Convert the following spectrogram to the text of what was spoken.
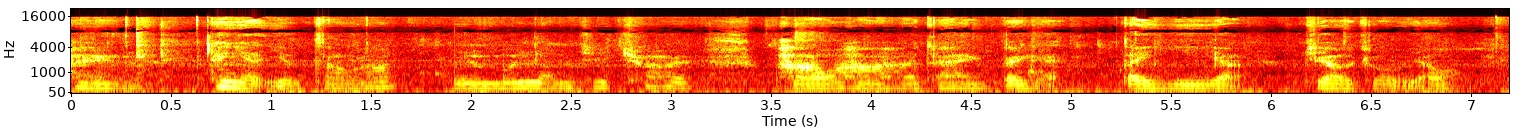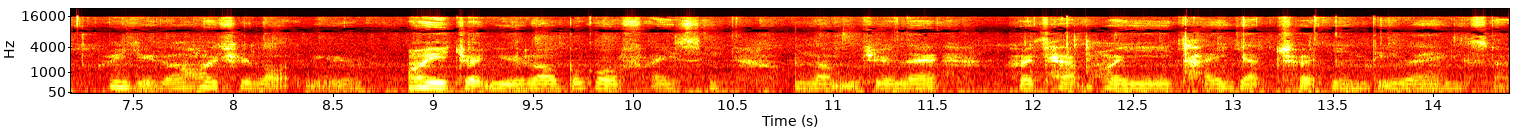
係聽日要走啦，原本諗住出去跑下，但係第日第二日朝頭早有。佢而家開始落雨，可以着雨褸，不過費事。諗住咧去 cap 可以睇日出影啲靚相，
